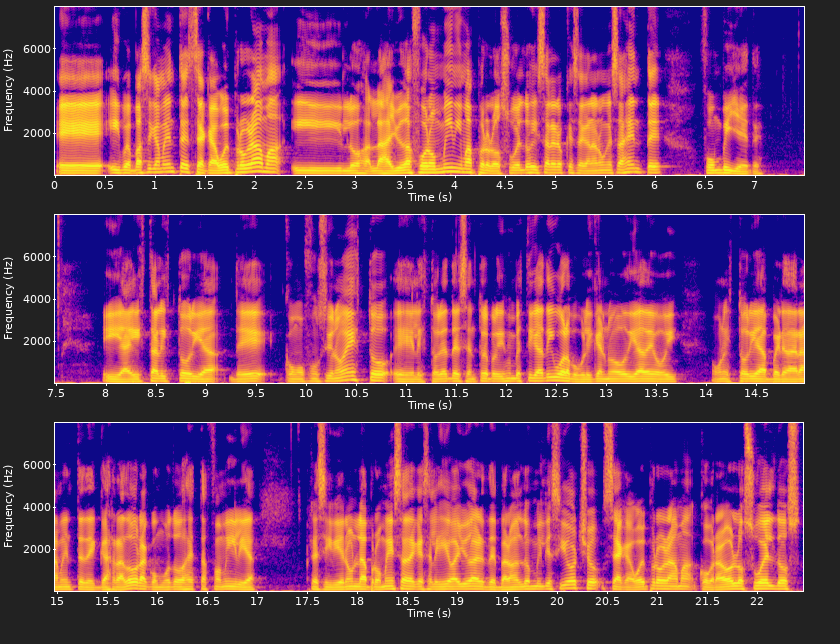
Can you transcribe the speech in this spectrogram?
Eh, y pues básicamente se acabó el programa y las ayudas fueron mínimas, pero los sueldos y salarios que se ganaron esa gente fue un billete. Y ahí está la historia de cómo funcionó esto. Eh, la historia del Centro de Periodismo Investigativo la publica el nuevo día de hoy. Una historia verdaderamente desgarradora, como todas estas familias recibieron la promesa de que se les iba a ayudar desde el verano del 2018, se acabó el programa, cobraron los sueldos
